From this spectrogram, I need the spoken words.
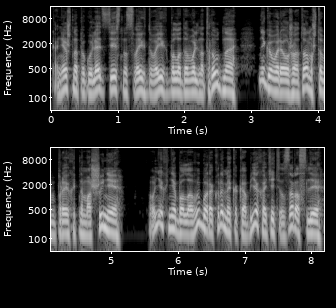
Конечно, погулять здесь на своих двоих было довольно трудно, не говоря уже о том, чтобы проехать на машине. У них не было выбора, кроме как объехать эти заросли.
